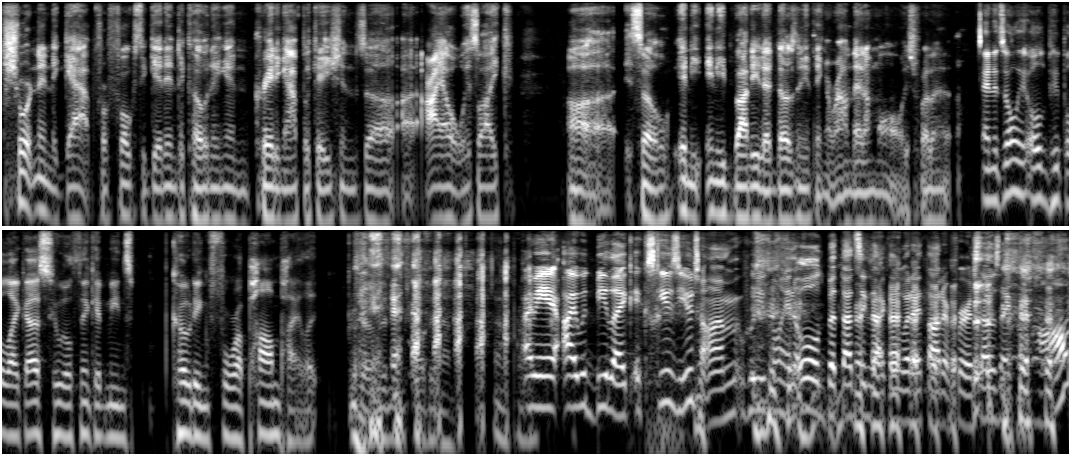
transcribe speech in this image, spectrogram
shortening the gap for folks to get into coding and creating applications. Uh, I, I always like. Uh, so any anybody that does anything around that, I'm always for that. And it's only old people like us who will think it means coding for a Palm Pilot. So the name's probably not, not. I mean, I would be like, "Excuse you, Tom. Who are you calling old?" But that's exactly what I thought at first. I was like, "Tom."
